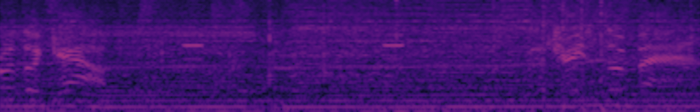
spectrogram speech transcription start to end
Through the gap. Chase the van.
